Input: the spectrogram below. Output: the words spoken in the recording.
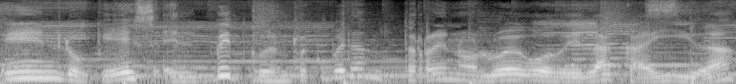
en lo que es el Bitcoin, recuperando terreno luego de la caída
